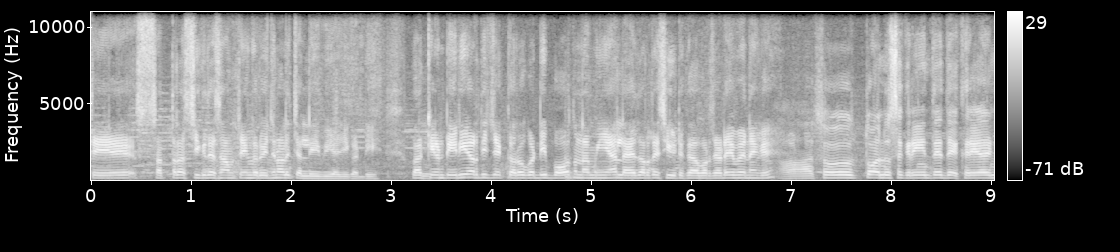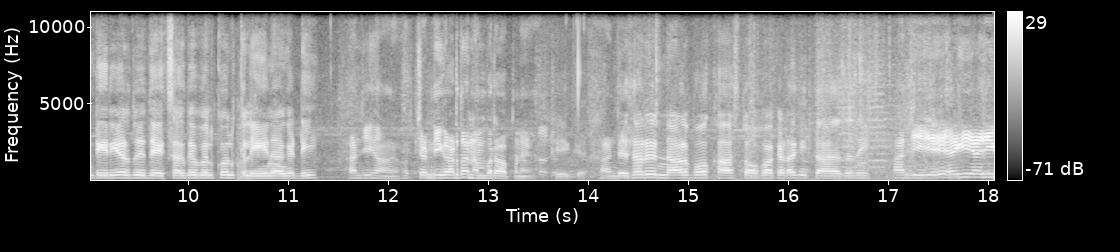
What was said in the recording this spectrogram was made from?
ਤੇ 70 80 ਦੇ ਸਮਥਿੰਗ origignal ਚੱਲੀ ਵੀ ਹੈ ਜੀ ਗੱਡੀ। ਬਾਕੀ ਇੰਟੀਰੀਅਰ ਦੀ ਚੈੱਕ ਕਰੋ, ਗੱਡੀ ਬਹੁਤ ਨਵੀਂ ਆ ਲੈਦਰ ਤੇ ਸੀਟ ਕਵਰ ਚੜੇ ਹੋਏ ਨੇਗੇ। ਹਾਂ ਸੋ ਤੁਹਾਨੂੰ ਸਕਰੀਨ ਤੇ ਦਿਖ ਰਿਹਾ ਇੰਟੀਰੀਅਰ ਤੁਸੀਂ ਦੇਖ ਸਕਦੇ ਹੋ, ਬਿਲਕੁਲ ਕਲੀਨ ਆ ਗੱਡੀ। ਹਾਂਜੀ ਹਾਂ ਔਰ ਚੰਡੀਗੜ੍ਹ ਦਾ ਨੰਬਰ ਆ ਆਪਣੇ। ਠੀਕ ਹੈ। ਤੇ ਸਰ ਨਾਲ ਬਹੁਤ ਖਾਸ ਤੋਹਫਾ ਖੜਾ ਕੀਤਾ ਹੋਇਆ ਤੁਸੀਂ? ਹਾਂਜੀ ਇਹ ਹੈਗੀ ਆ ਜੀ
